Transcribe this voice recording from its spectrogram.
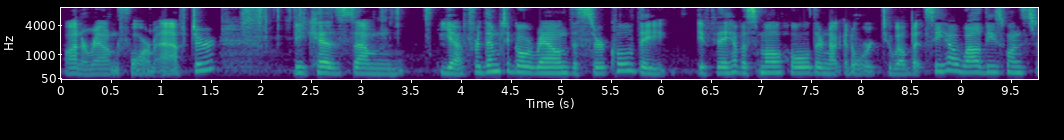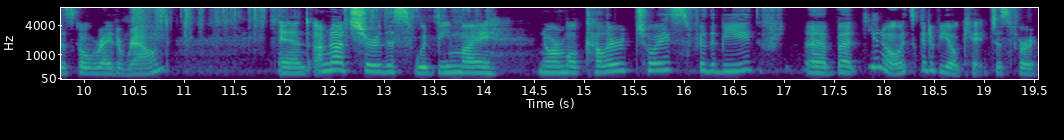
on a round form after. Because, um, yeah, for them to go around the circle, they if they have a small hole, they're not going to work too well. But see how well these ones just go right around? And I'm not sure this would be my normal color choice for the bead, uh, but you know, it's going to be okay just for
